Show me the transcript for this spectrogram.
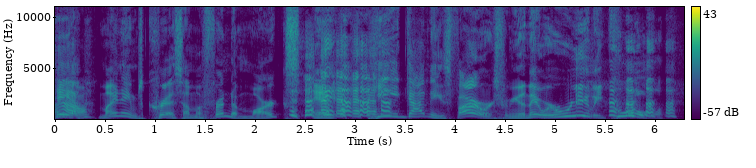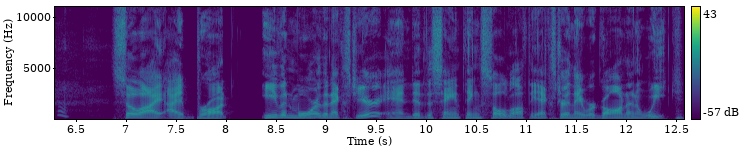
Hey, uh, my name's Chris. I'm a friend of Mark's. And he gotten these fireworks from you, and they were really cool. so I, I brought even more the next year and did the same thing, sold off the extra, and they were gone in a week.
